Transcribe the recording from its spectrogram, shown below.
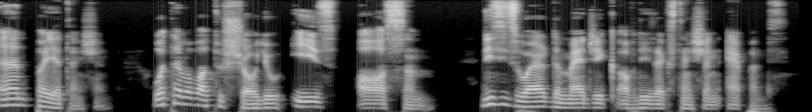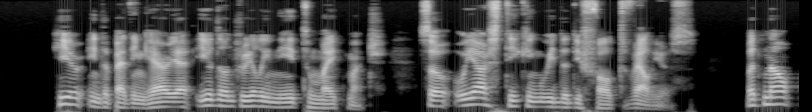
and pay attention. What I'm about to show you is awesome. This is where the magic of this extension happens. Here in the padding area, you don't really need to make much, so we are sticking with the default values. But now,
